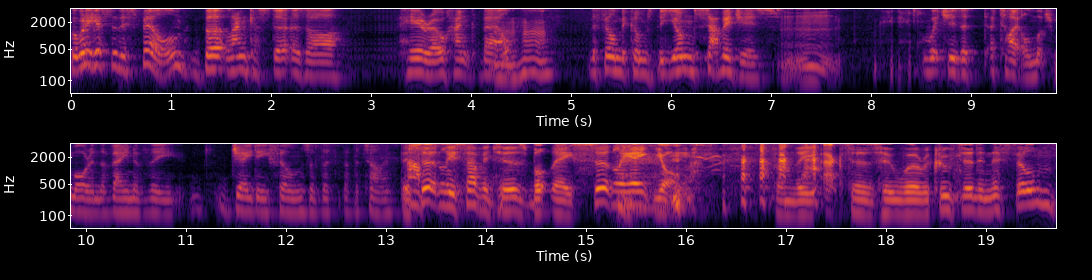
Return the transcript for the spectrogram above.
But when it gets to this film, Burt Lancaster as our hero, Hank Bell, mm-hmm. the film becomes The Young Savages, mm-hmm. which is a, a title much more in the vein of the JD films of the of the time. They're Absolutely. certainly savages, but they certainly ain't young. from the actors who were recruited in this film,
